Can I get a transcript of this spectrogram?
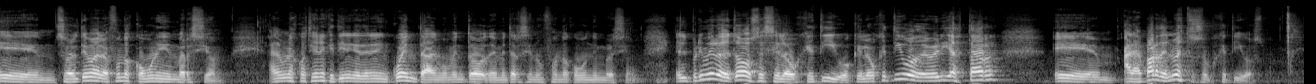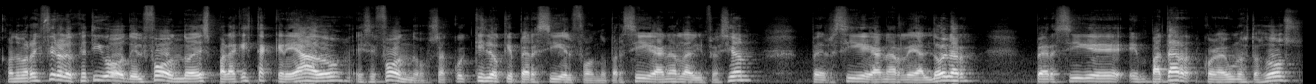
eh, sobre el tema de los fondos comunes de inversión. Algunas cuestiones que tienen que tener en cuenta al momento de meterse en un fondo común de inversión. El primero de todos es el objetivo, que el objetivo debería estar eh, a la par de nuestros objetivos. Cuando me refiero al objetivo del fondo es para qué está creado ese fondo, o sea, qué es lo que persigue el fondo. ¿Persigue ganarle a la inflación? ¿Persigue ganarle al dólar? ¿Persigue empatar con alguno de estos dos?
